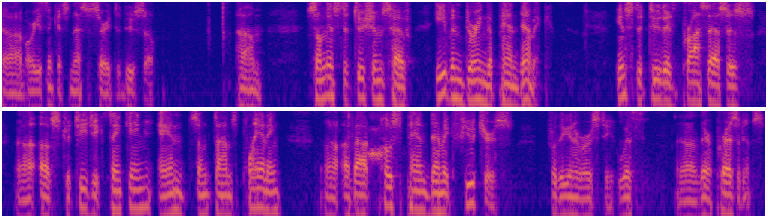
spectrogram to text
uh, or you think it's necessary to do so. Um, some institutions have, even during the pandemic, instituted processes uh, of strategic thinking and sometimes planning uh, about post-pandemic futures for the university with uh, their presidents.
